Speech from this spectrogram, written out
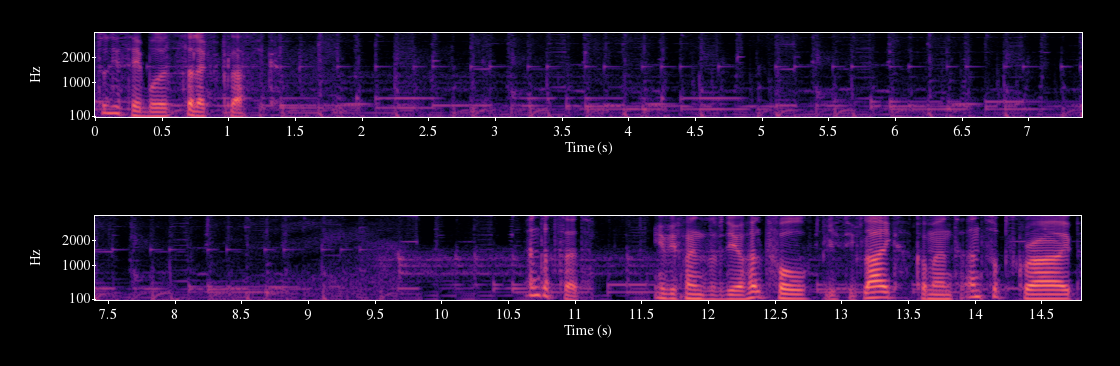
To disable it, select Classic. And that's it. If you find this video helpful, please leave like, comment and subscribe.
